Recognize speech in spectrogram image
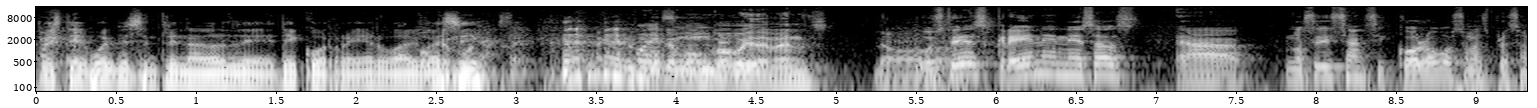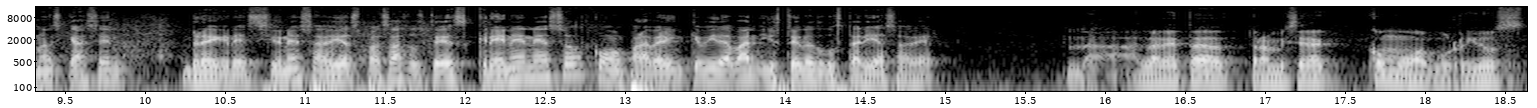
Pues te vuelves entrenador de, de correr o algo así. Pokémon. Un Pues Pokémon sí. Go, güey, de menos. No. ¿Ustedes creen en esas, ah, no sé si sean psicólogos o las personas que hacen regresiones a vidas pasadas? ¿Ustedes creen en eso como para ver en qué vida van y a ustedes les gustaría saber? Nah, la neta, para mí sería como aburridos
